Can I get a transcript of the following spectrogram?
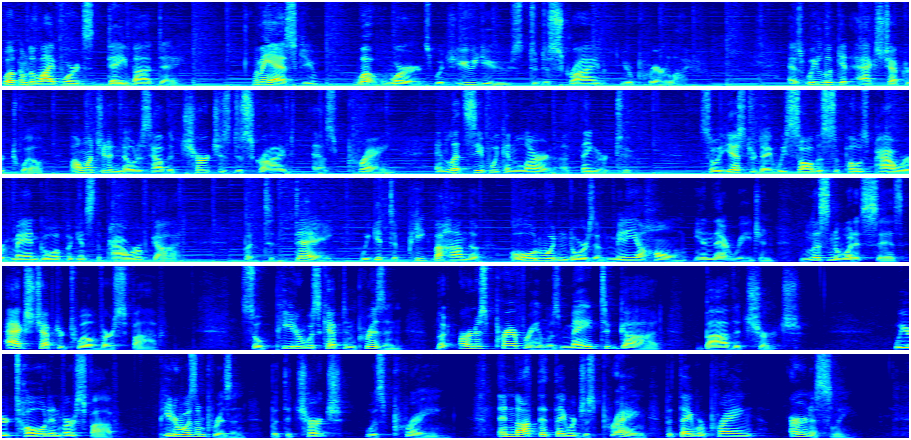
Welcome to Life Words Day by Day. Let me ask you, what words would you use to describe your prayer life? As we look at Acts chapter 12, I want you to notice how the church is described as praying, and let's see if we can learn a thing or two. So, yesterday we saw the supposed power of man go up against the power of God, but today we get to peek behind the old wooden doors of many a home in that region and listen to what it says. Acts chapter 12, verse 5. So Peter was kept in prison, but earnest prayer for him was made to God by the church. We are told in verse 5 Peter was in prison, but the church was praying. And not that they were just praying, but they were praying earnestly.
